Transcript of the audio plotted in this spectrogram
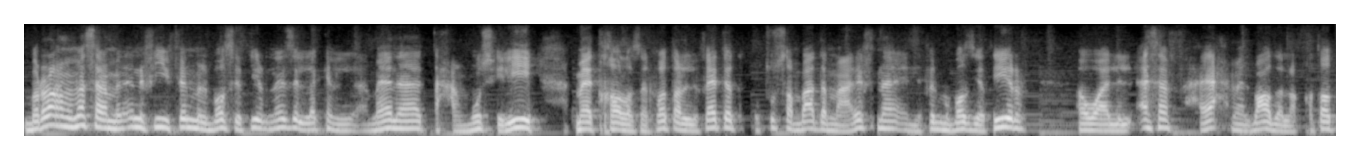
بالرغم مثلا من إن في فيلم الباز يطير نازل لكن الأمانة تحمسي ليه مات خالص الفترة اللي فاتت خصوصا بعد ما عرفنا إن فيلم باز يطير هو للأسف هيحمل بعض اللقطات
